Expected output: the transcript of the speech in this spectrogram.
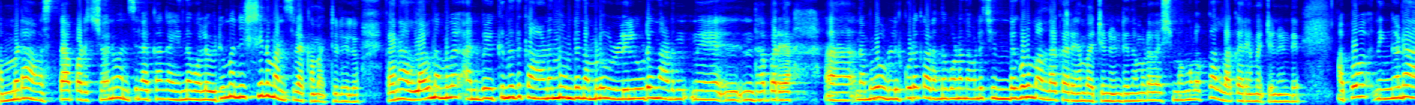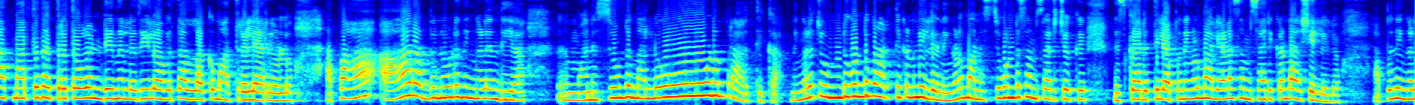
നമ്മുടെ അവസ്ഥ പഠിച്ചവന് മനസ്സിലാക്കാൻ കഴിയുന്ന പോലെ ഒരു മനുഷ്യന് മനസ്സിലാക്കാൻ പറ്റില്ലല്ലോ. കാരണം അള്ളാഹ് നമ്മൾ അനുഭവിക്കുന്നത് കാണുന്നുണ്ട് നമ്മൾ ഉള്ളിലൂടെ നടന്ന് എന്താ പറയുക നമ്മുടെ ഉള്ളിൽ കൂടെ കടന്നു പോകുന്ന നമ്മുടെ ചിന്തകളും അള്ളാഹ് അറിയാൻ പറ്റുന്നുണ്ട് നമ്മുടെ വിഷമങ്ങളൊക്കെ അള്ളാഹ് അറിയാൻ പറ്റുന്നുണ്ട്. അപ്പോൾ നിങ്ങളുടെ ആത്മാർത്ഥത എത്രത്തോളം ഉണ്ട് എന്നുള്ളത് ഈ ലോകത്ത് അള്ളാഹ്ക്ക് മാത്രമല്ലേ അറിയുള്ളൂ. അപ്പോൾ ആ ആ റബ്ബിനോട് നിങ്ങൾ എന്ത് ചെയ്യുക മനസ്സുകൊണ്ട് നല്ലോണം പ്രാർത്ഥിക്കുക. നിങ്ങൾ ചുണ്ടുകൊണ്ട് പ്രാർത്ഥിക്കണമെന്നില്ല നിങ്ങൾ മനസ്സുകൊണ്ട് സംസാരിച്ചു നോക്ക് നിസ്കാരത്തിൽ അപ്പോൾ നിങ്ങൾ മലയാളം സംസാരിക്കേണ്ട ആവശ്യമില്ലല്ലോ. അപ്പോൾ നിങ്ങൾ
